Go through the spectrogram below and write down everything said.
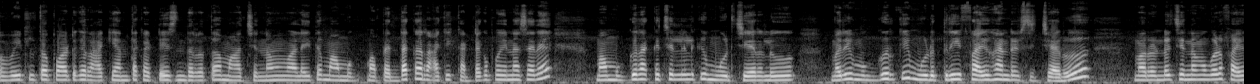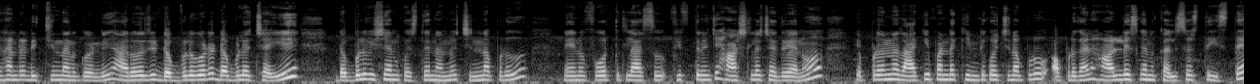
వీటితో పాటుగా రాఖీ అంతా కట్టేసిన తర్వాత మా చిన్నమ్మ వాళ్ళైతే మా ముగ్ మా పెద్దక్క రాఖీ కట్టకపోయినా సరే మా ముగ్గురు అక్క చెల్లెలకి మూడు చీరలు మరియు ముగ్గురికి మూడు త్రీ ఫైవ్ హండ్రెడ్స్ ఇచ్చారు. మా రెండో చిన్నమ్మ కూడా ఫైవ్ హండ్రెడ్ ఇచ్చింది అనుకోండి ఆ రోజు డబ్బులు కూడా డబ్బులు వచ్చాయి డబ్బుల విషయానికి వస్తే నన్ను చిన్నప్పుడు నేను ఫోర్త్ క్లాసు ఫిఫ్త్ నుంచి హాస్టల్లో చదివాను. ఎప్పుడన్నా రాఖీ పండగకి ఇంటికి వచ్చినప్పుడు అప్పుడు కానీ హాలిడేస్ కానీ కలిసి వస్తే ఇస్తే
